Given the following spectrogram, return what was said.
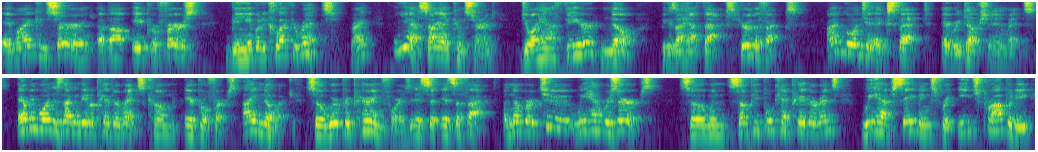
am I concerned about April 1st being able to collect the rents, right? Yes, I am concerned. Do I have fear? No, because I have facts. Here are the facts. I'm going to expect a reduction in rents. Everyone is not going to be able to pay their rents come April 1st. I know it. So we're preparing for it. It's a, it's a fact. And number two, we have reserves. So when some people can't pay their rents, we have savings for each property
